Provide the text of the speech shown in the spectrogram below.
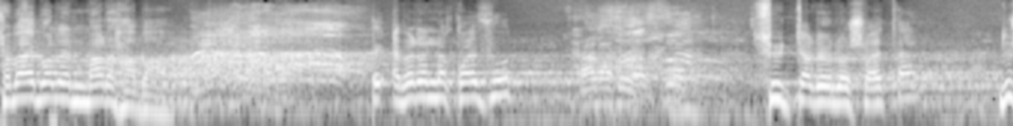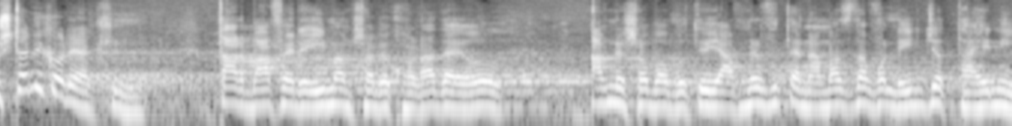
সবাই বলেন মার হাবা এবার না কয় ফুট? সুইটটা রইল শয়তা দুষ্টামি করে আর কি। তার বাপের ইমাম সাহেব খড়া দেয়, ও আপনার সভাপতি, আপনার ফুতে নামাজ না পড়লে ইজ্জত থাকেনি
